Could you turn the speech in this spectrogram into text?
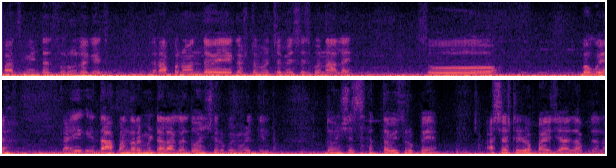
पाच मिनिटात सुरू लगेच. तर आपण ऑन द वे कस्टमरचा मेसेज पण आला आहे सो बघूया. काही दहा पंधरा मिनिटं लागेल दोनशे रुपये मिळतील. दोनशे सत्तावीस रुपये. अशाच ट्रिप पाहिजे आज आपल्याला.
